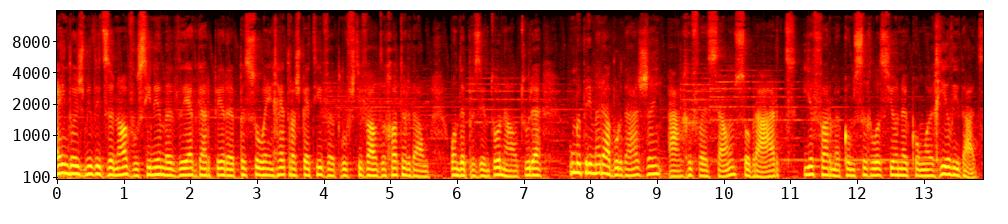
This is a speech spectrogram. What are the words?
Em 2019, o cinema de Edgar Pera passou em retrospectiva pelo Festival de Roterdão, onde apresentou, na altura, uma primeira abordagem à reflexão sobre a arte e a forma como se relaciona com a realidade.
